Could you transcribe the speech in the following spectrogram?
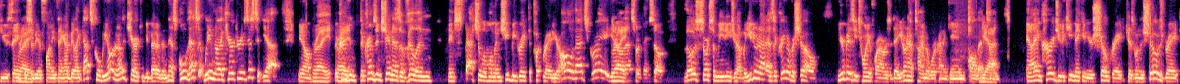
Do you think right. this would be a funny thing?" I'd be like, "That's cool, We you know? Another character would be better than this. Oh, that's it. We didn't know that character existed. Yeah, you know, right. The, right. Crimson, the Crimson Chin has a villain." named Spatula Woman. She'd be great to put right here. Oh, that's great. You right. know, that sort of thing. So those sorts of meetings you have, but you do not, as a creator of a show, you're busy 24 hours a day. You don't have time to work on a game all that yeah. time. And I encourage you to keep making your show great because when the show is great,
